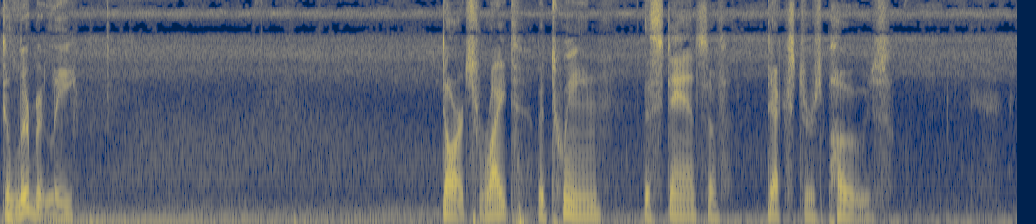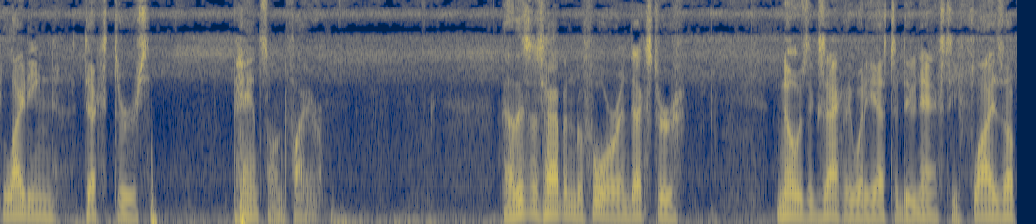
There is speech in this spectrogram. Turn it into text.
deliberately darts right between the stance of Dexter's pose, lighting Dexter's pants on fire. Now, this has happened before, and Dexter knows exactly what he has to do next. He flies up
